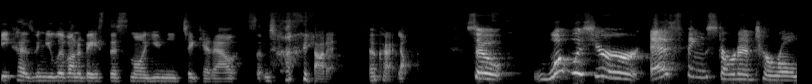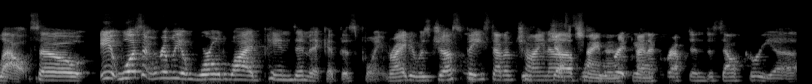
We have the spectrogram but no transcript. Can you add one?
because when you live on a base this small, you need to get out sometimes. Got it. Okay. Yeah. So, what was your as things started to roll out? So it wasn't really a worldwide pandemic at this point, right? It was just based out of China, just China before it yeah. kind of crept into South Korea.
